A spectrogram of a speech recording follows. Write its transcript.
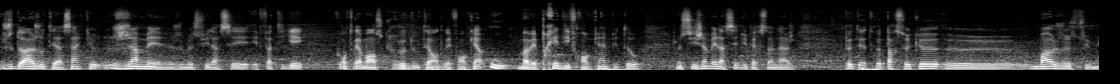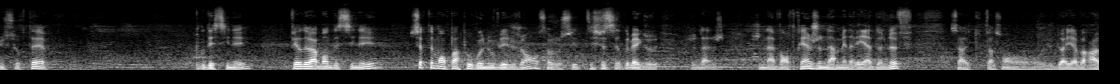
je dois ajouter à ça que jamais je me suis lassé et fatigué, contrairement à ce que redoutait André Franquin, ou m'avait prédit Franquin plutôt. Je ne suis jamais lassé du personnage. Peut-être parce que euh, moi, je suis venu sur Terre pour dessiner, faire de la bande dessinée. Certainement pas pour renouveler le genre, ça je sais, très bien que je, je n'invente rien, je n'amène rien de neuf. Ça, de toute façon, il doit y avoir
